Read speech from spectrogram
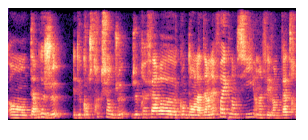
en termes de jeu et de construction de jeu je préfère euh, quand on la dernière fois avec Nancy on a fait 24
